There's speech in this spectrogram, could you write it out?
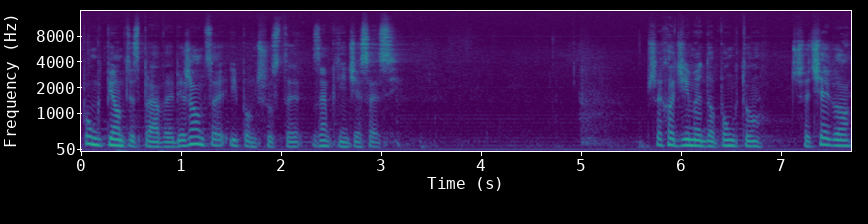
Punkt piąty sprawy bieżące i punkt szósty zamknięcie sesji. Przechodzimy do punktu trzeciego.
